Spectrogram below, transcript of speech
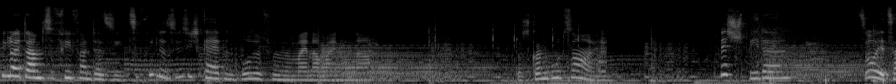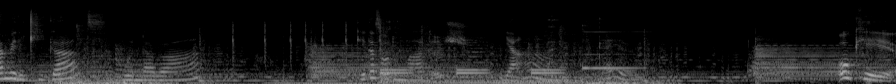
Die Leute haben zu viel Fantasie, zu viele Süßigkeiten und Gruselfilme meiner Meinung nach. Das kann gut sein. Bis später. So, jetzt haben wir die Keycards. Wunderbar. Geht das automatisch? Ja, geil. Okay,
